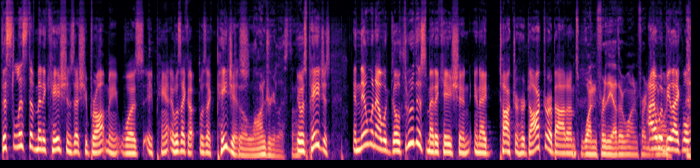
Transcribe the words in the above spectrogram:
This list of medications that she brought me was a pan- it was like a it was like pages. A laundry list. Huh? It was pages. And then when I would go through this medication and I'd talk to her doctor about them, One for the other one for another I would be like, well,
